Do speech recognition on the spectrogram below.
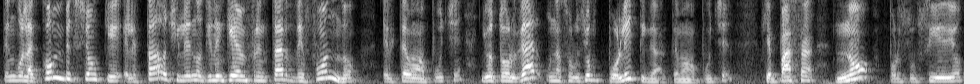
tengo la convicción que el Estado chileno tiene que enfrentar de fondo el tema mapuche y otorgar una solución política al tema mapuche que pasa no por subsidio,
